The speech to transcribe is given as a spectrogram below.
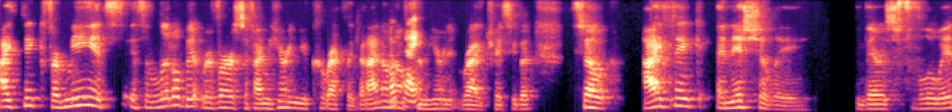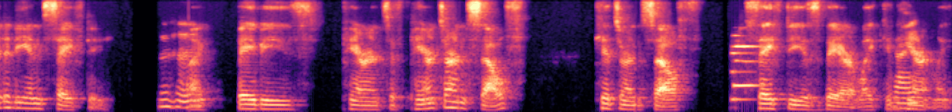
I think for me, it's it's a little bit reverse if I'm hearing you correctly, but I don't know if I'm hearing it right, Tracy. But so I think initially there's fluidity and safety, mm-hmm. like babies, parents. If parents are in self, kids are in self, safety is there, like inherently.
